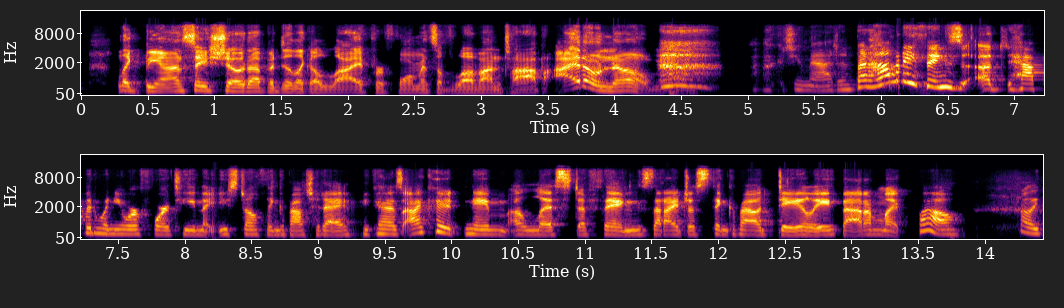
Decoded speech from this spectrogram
like Beyonce showed up and did like a live performance of Love on Top. I don't know, man. How could you imagine? But how many things uh, happened when you were 14 that you still think about today? Because I could name a list of things that I just think about daily that I'm like, wow, really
